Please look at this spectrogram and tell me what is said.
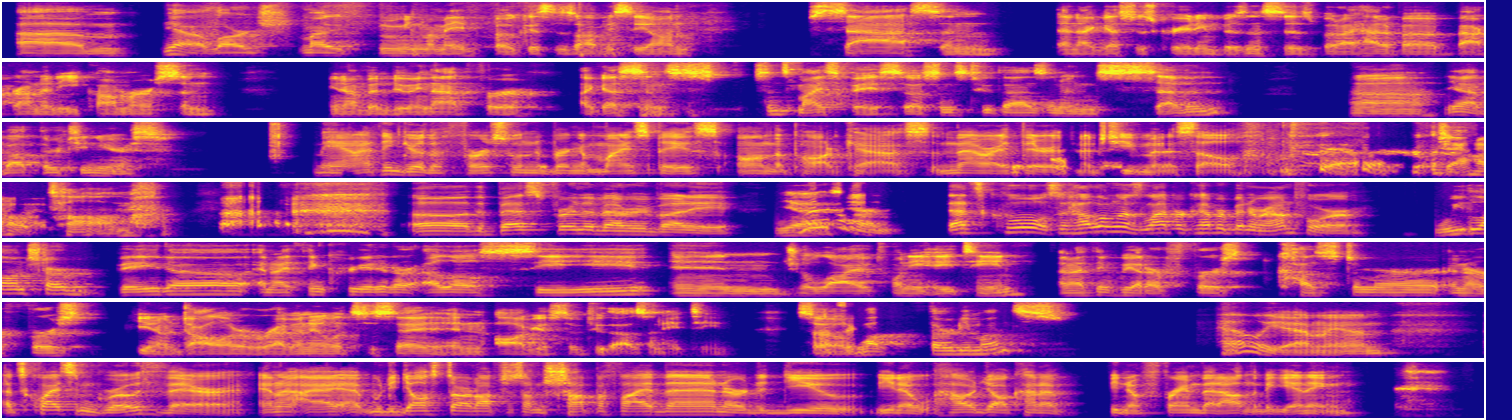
Um, yeah, large. My, I mean, my main focus is obviously on SaaS and and I guess just creating businesses. But I had a background in e-commerce, and you know, I've been doing that for I guess since since MySpace, so since 2007. Uh, yeah, about 13 years. Man, I think you're the first one to bring up MySpace on the podcast, and that right there is an achievement itself. yeah. Shout out Tom. uh, the best friend of everybody. Yes. Man, that's cool. So, how long has Live Recover been around for? We launched our beta and I think created our LLC in July of 2018. And I think we had our first customer and our first, you know, dollar of revenue, let's just say, in August of 2018. So that's about 30 months. Hell yeah, man. That's quite some growth there. And I, I did y'all start off just on Shopify then, or did you, you know, how did y'all kind of, you know, frame that out in the beginning?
